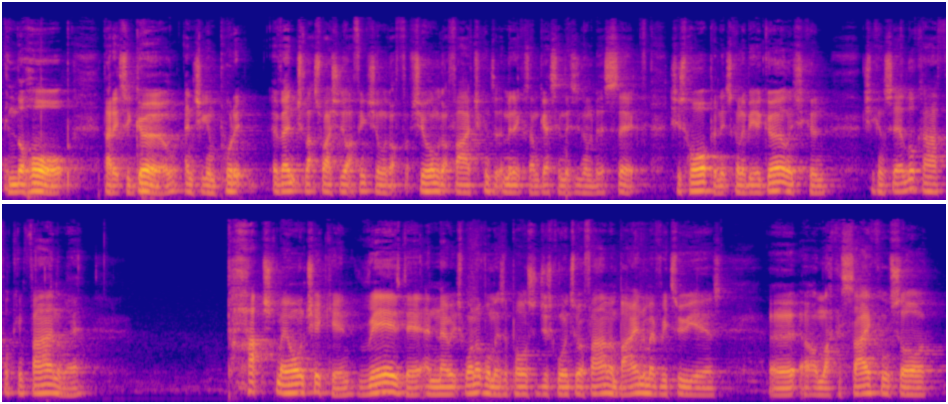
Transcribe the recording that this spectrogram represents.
in the hope that it's a girl and she can put it eventually. That's why she. I think she only got she only got five chickens at the minute because I'm guessing this is going to be the sixth. She's hoping it's going to be a girl and she can she can say, look, I fucking finally hatched my own chicken, raised it, and now it's one of them as opposed to just going to a farm and buying them every two years uh, on like a cycle. So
